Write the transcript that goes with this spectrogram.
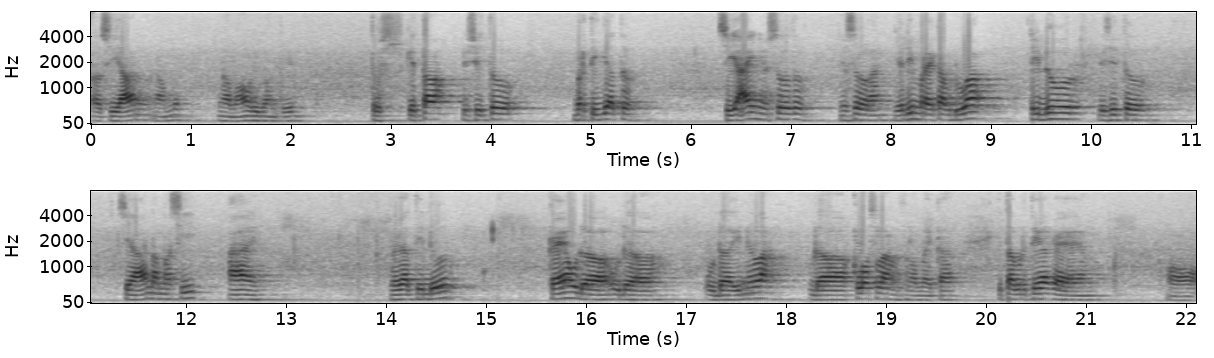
Eh, sian ngamuk nggak mau dibantuin. Terus kita di situ bertiga tuh. Si Ai nyusul tuh nyusul kan. Jadi mereka berdua tidur di situ. Si An sama si Ai mereka tidur. Kayaknya udah udah udah inilah udah close lah sama mereka. Kita bertiga kayak yang oh,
